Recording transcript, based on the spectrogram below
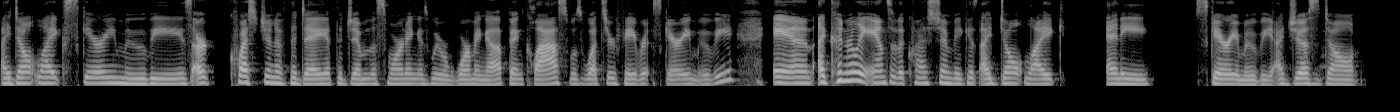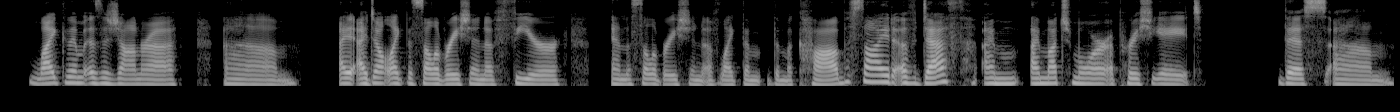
I don't like scary movies. Our question of the day at the gym this morning as we were warming up in class was what's your favorite scary movie? And I couldn't really answer the question because I don't like any scary movie. I just don't like them as a genre. Um, I, I don't like the celebration of fear and the celebration of like the the macabre side of death. I'm I much more appreciate this um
